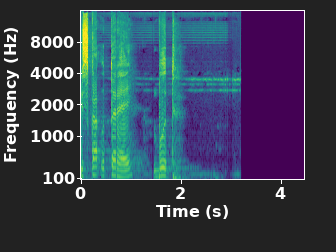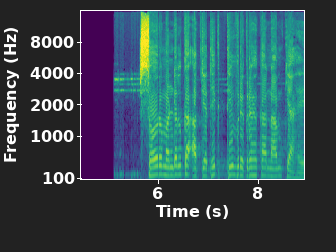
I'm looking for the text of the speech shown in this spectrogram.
इसका उत्तर है बुध सौर मंडल का अत्यधिक तीव्र ग्रह का नाम क्या है?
